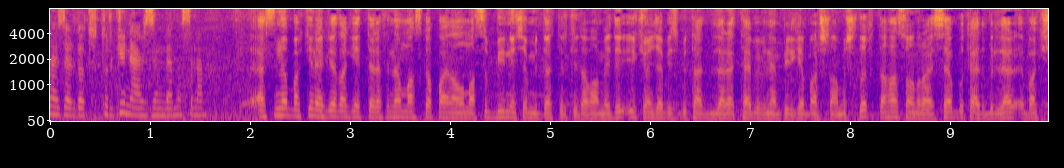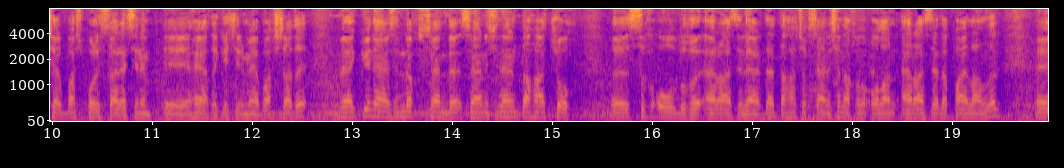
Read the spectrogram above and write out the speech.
nəzərdə tutur gün ərzində məsələn? Əslində Bakı Nəqliyyat Agentliyi tərəfindən maska paylanılması bir neçə müddətdir ki, davam edir. İlk öncə biz bu tədbirlərə təbiblə birgə başlamışdıq. Daha sonra isə bu tədbirlər Bakı şəhər Baş Polis İdarəsinin e, həyata keçirməyə başladı və gün ərzində xüsusən də sərnişinlərin daha çox e, sıx olduğu ərazilərdə, daha çox sərnişin axını olan ərazilərdə paylanılır. E,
